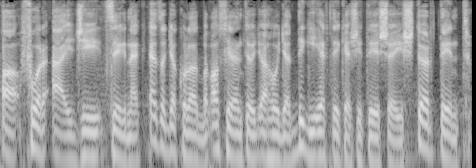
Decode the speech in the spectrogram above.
a 4IG cégnek. Ez a gyakorlatban azt jelenti, hogy ahogy a digi értékesítése is történt,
